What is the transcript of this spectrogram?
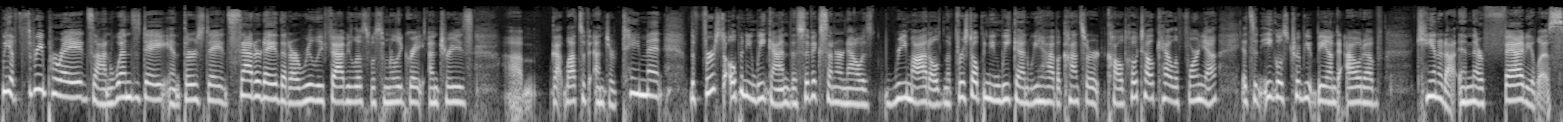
We have three parades on Wednesday and Thursday and Saturday that are really fabulous with some really great entries. Um, got lots of entertainment. The first opening weekend, the Civic Center now is remodeled. And the first opening weekend, we have a concert called Hotel California. It's an Eagles tribute band out of Canada, and they're fabulous.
